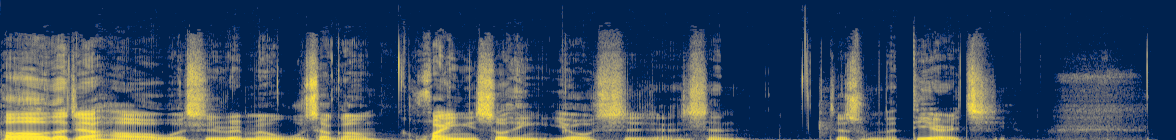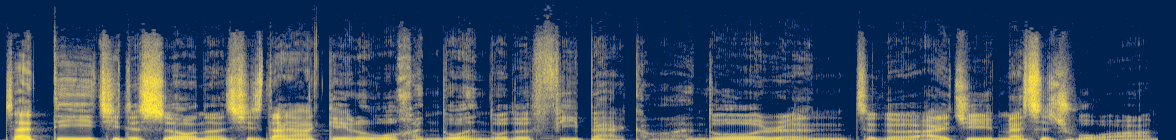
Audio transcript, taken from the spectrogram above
Hello，大家好，我是 Raymond 吴绍刚，欢迎收听优势人生，这是我们的第二集。在第一集的时候呢，其实大家给了我很多很多的 feedback，很多人这个 IG message 我啊，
